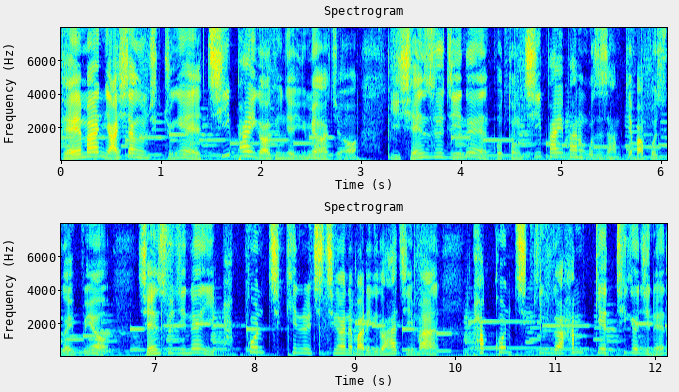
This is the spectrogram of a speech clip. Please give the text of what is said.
대만 야시장 음식 중에 치파이가 굉장히 유명하죠. 이 젠수지는 보통 치파이 파는 곳에서 함께 맛볼 수가 있고요. 젠수지는 이 팝콘 치킨을 지칭하는 말이기도 하지만 팝콘 치킨과 함께 튀겨지는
